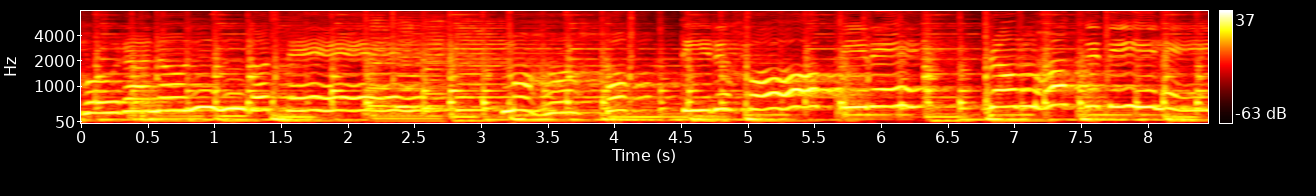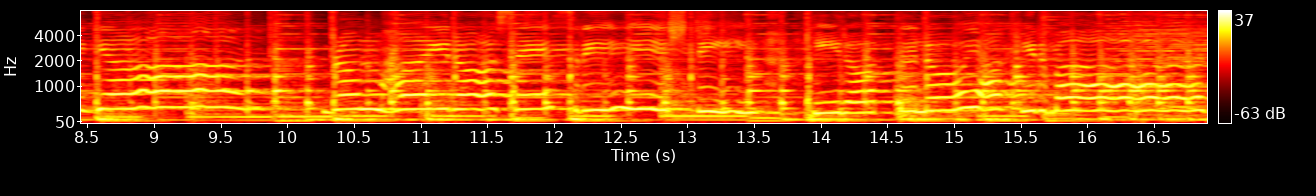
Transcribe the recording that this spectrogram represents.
ঘোরানন্দতে মহাশক্তির শক্তিৰে ব্ৰহ্মাক দিলে জ্ঞান। ব্ৰহ্মাই ৰচে সৃষ্টি শিৰত লৈ আশীৰ্বাদ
